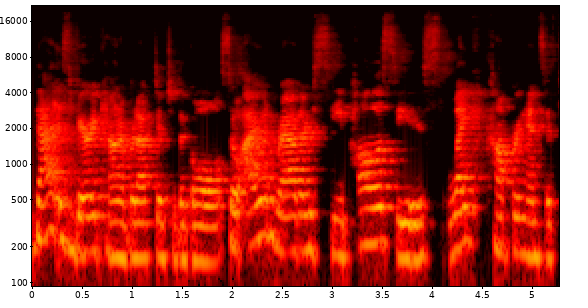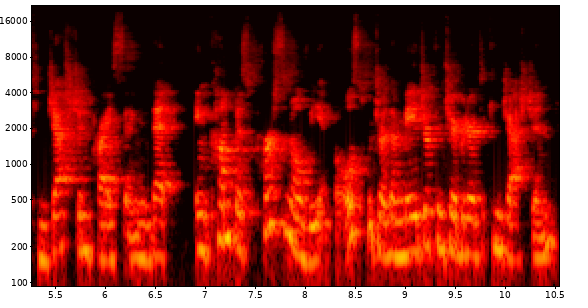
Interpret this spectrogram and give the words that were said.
That is very counterproductive to the goal. So I would rather see policies like comprehensive congestion pricing that encompass personal vehicles, which are the major contributor to congestion,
